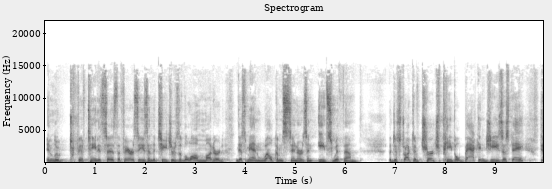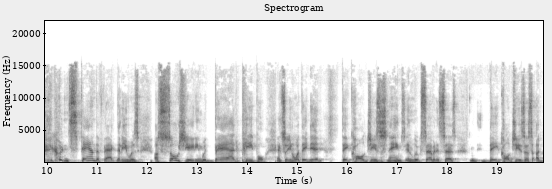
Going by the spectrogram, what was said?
In Luke 15, it says, the Pharisees and the teachers of the law muttered, this man welcomes sinners and eats with them. The destructive church people back in Jesus' day, they couldn't stand the fact that he was associating with bad people. And so you know what they did? They called Jesus names. In Luke 7, it says they called Jesus a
